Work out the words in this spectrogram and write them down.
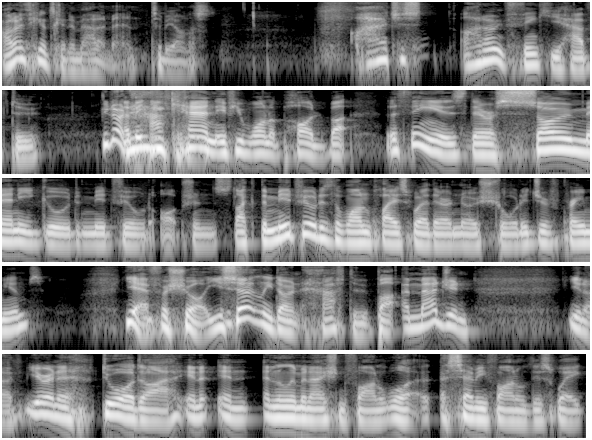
I don't think it's going to matter, man, to be honest. I just I don't think you have to. You don't I mean, you to. can if you want a pod, but the thing is, there are so many good midfield options. Like the midfield is the one place where there are no shortage of premiums. Yeah, for sure. You certainly don't have to, but imagine, you know, you're in a do or die in, in an elimination final, well, a semi final this week.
